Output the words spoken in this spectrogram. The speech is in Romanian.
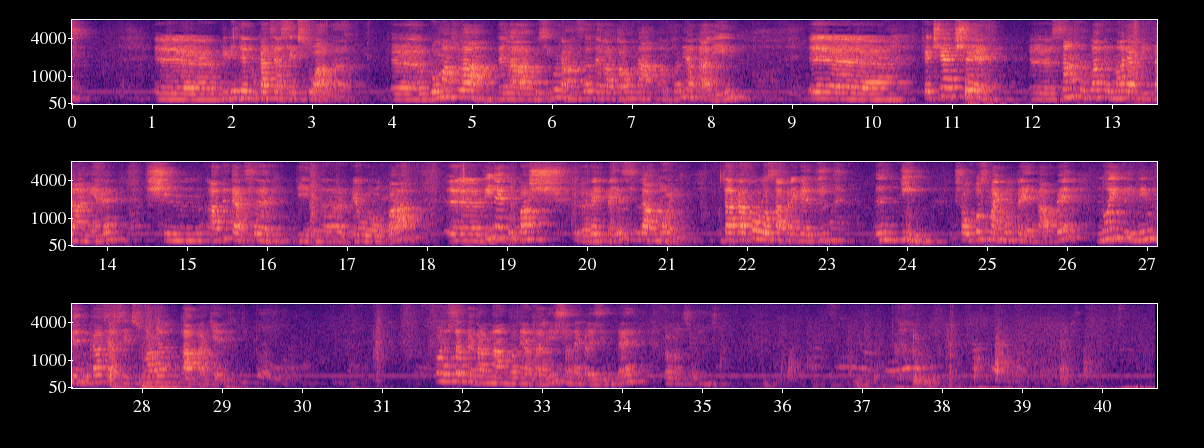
privind educația sexuală. Vom afla de la, cu siguranță de la doamna Antonia Tali că ceea ce s-a întâmplat în Marea Britanie și în atâtea țări din Europa vine cu pași repezi la noi. Dacă acolo s-a pregătit în timp și au fost mai multe etape, noi primim educația sexuală la pachet. O lăsăm pe doamna Antonia Dalis să ne prezinte. Vă mulțumim!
